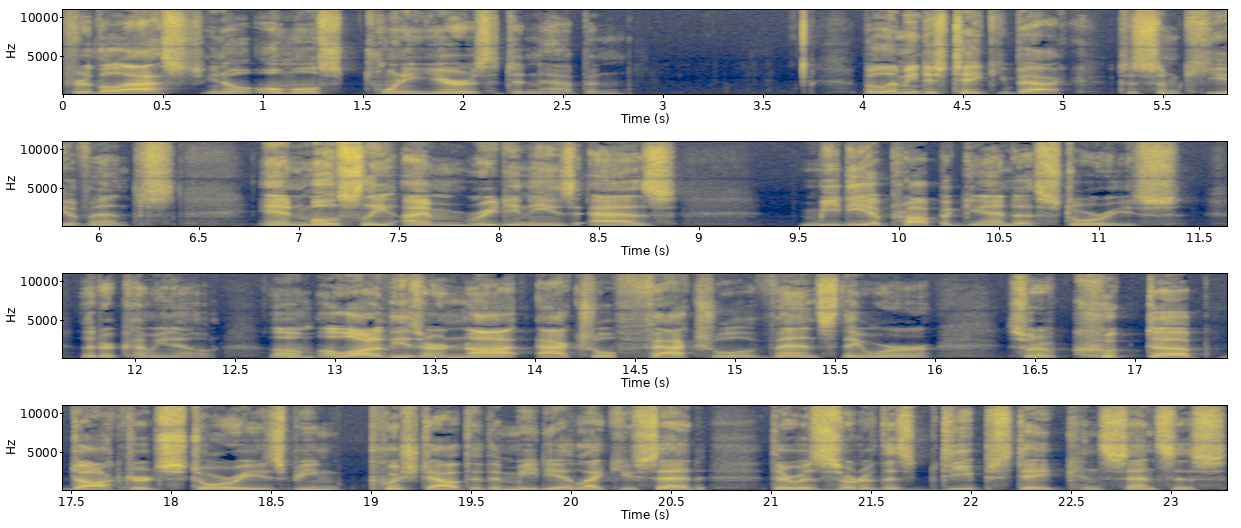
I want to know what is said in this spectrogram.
for the last, you know, almost 20 years it didn't happen. But let me just take you back to some key events. And mostly I'm reading these as media propaganda stories that are coming out. Um, a lot of these are not actual factual events. They were sort of cooked up, doctored stories being pushed out through the media. Like you said, there was sort of this deep state consensus.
